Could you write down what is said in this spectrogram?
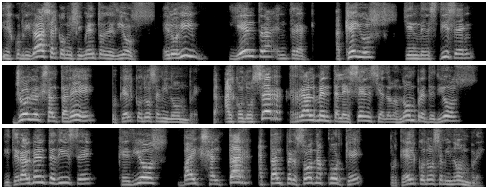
y descubrirás el conocimiento de Dios, Elohim, y entra entre aquellos quienes dicen, yo lo exaltaré porque él conoce mi nombre. Al conocer realmente la esencia de los nombres de Dios, literalmente dice que Dios va a exaltar a tal persona porque porque él conoce mi nombre.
